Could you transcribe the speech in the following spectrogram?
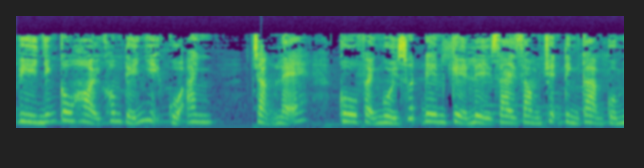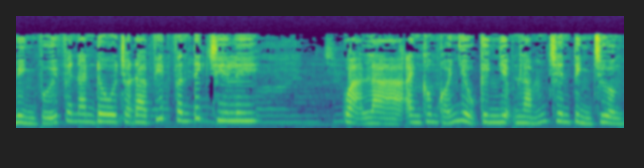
vì những câu hỏi không tế nhị của anh. Chẳng lẽ cô phải ngồi suốt đêm kể lể dài dòng chuyện tình cảm của mình với Fernando cho David phân tích Chile? Quả là anh không có nhiều kinh nghiệm lắm trên tình trường,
